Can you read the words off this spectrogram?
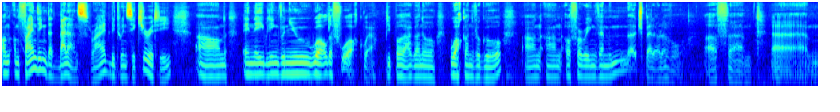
on, on finding that balance balance, right, between security and enabling the new world of work where people are going to work on the go and, and offering them a much better level of um, um,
